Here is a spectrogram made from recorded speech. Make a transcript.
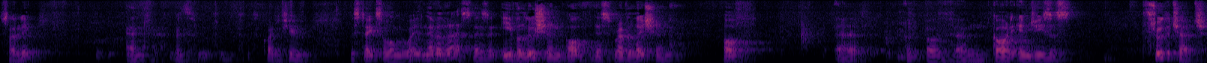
Slowly, and with quite a few mistakes along the way. Nevertheless, there's an evolution of this revelation of, uh, of, of um, God in Jesus through the church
